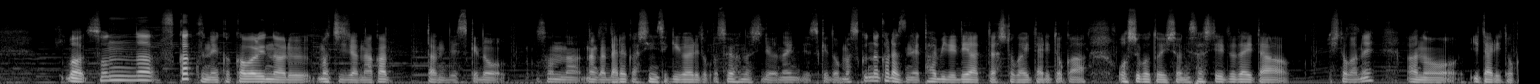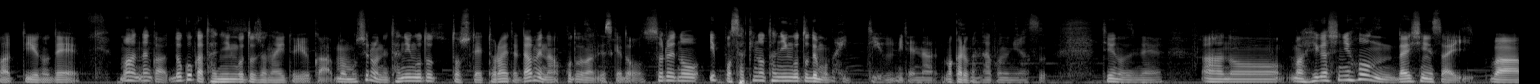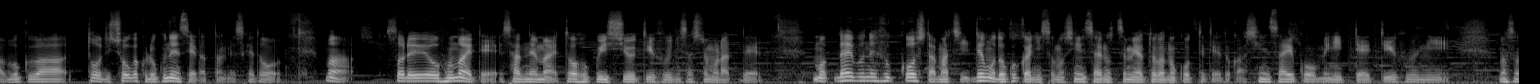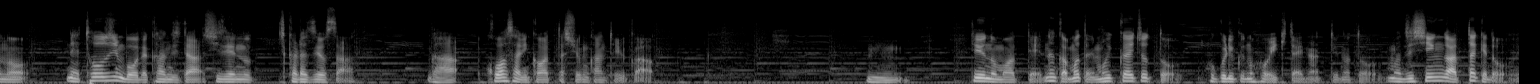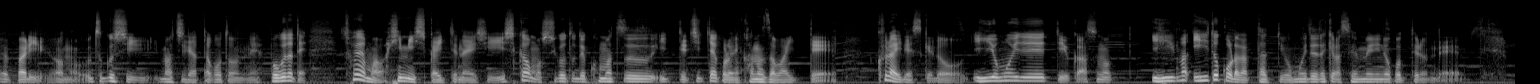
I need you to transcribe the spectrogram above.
まあ、そんな深くね、関わりのある町じゃなかったんですけど、そんななんか誰か親戚がいるとかそういう話ではないんですけど、まあ、少なからずね旅で出会った人がいたりとかお仕事一緒にさせていただいた人がねあのいたりとかっていうのでまあなんかどこか他人事じゃないというか、まあ、もちろんね他人事として捉えたらダメなことなんですけどそれの一歩先の他人事でもないっていうみたいなわかるかなこのニュアンス。っていうのでねあのまあ、東日本大震災は僕は当時小学6年生だったんですけどまあそれを踏まえて3年前東北一周っていう風にさせてもらってもうだいぶね復興した町でもどこかにその震災の爪痕が残っててとか震災以降目に行ってっていう風にまあそのね東尋坊で感じた自然の力強さが怖さに変わった瞬間というかうん。っていうのもあってなんかまたねもう一回ちょっと北陸の方行きたいなっていうのと、まあ、地震があったけどやっぱりあの美しい街であったことをね僕だって富山は氷見しか行ってないし石川も仕事で小松行ってちっちゃい頃に金沢行ってくらいですけどいい思い出っていうかそのいいいいところだったっていう思い出だけは鮮明に残ってるんで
